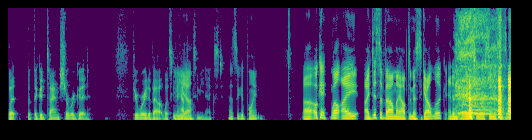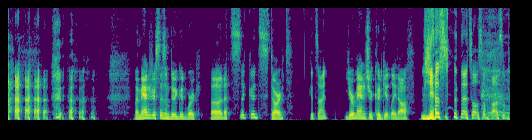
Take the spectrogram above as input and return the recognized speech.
but but the good times sure were good. If you're worried about what's going to Yeah. happen to me next. That's a good point. Uh, okay, well, I, I disavow my optimistic outlook and embrace your cynicism. My manager says I'm doing good work. Uh, that's a good start. Good sign. Your manager could get laid off. Yes, that's also possible.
